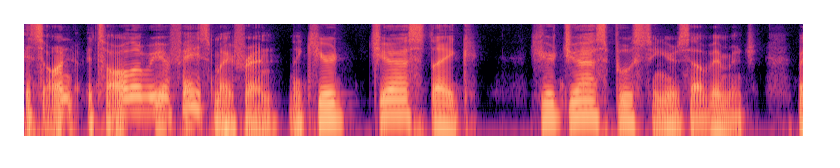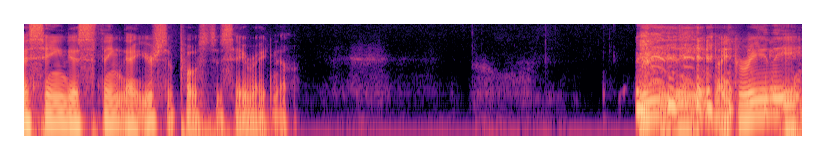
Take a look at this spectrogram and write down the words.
it's on, it's all over your face, my friend. Like you're just like, you're just boosting your self image by saying this thing that you're supposed to say right now. Really? like, really?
